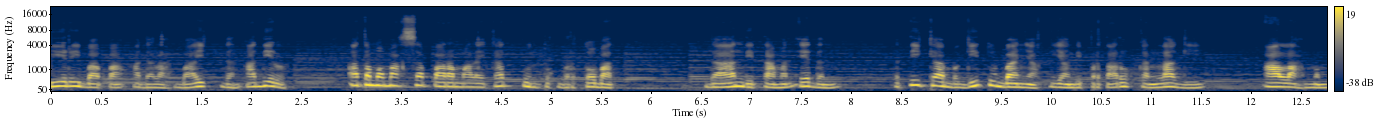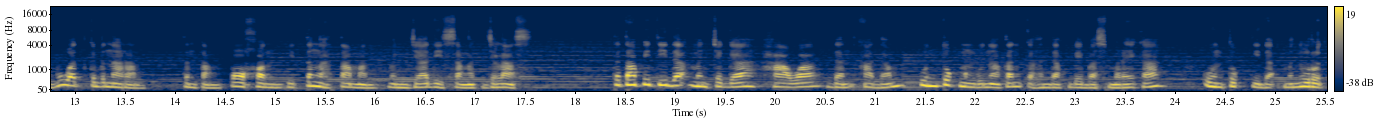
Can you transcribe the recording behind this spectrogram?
diri Bapa adalah baik dan adil, atau memaksa para malaikat untuk bertobat. Dan di Taman Eden, ketika begitu banyak yang dipertaruhkan lagi, Allah membuat kebenaran tentang pohon di tengah taman menjadi sangat jelas tetapi tidak mencegah Hawa dan Adam untuk menggunakan kehendak bebas mereka untuk tidak menurut.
